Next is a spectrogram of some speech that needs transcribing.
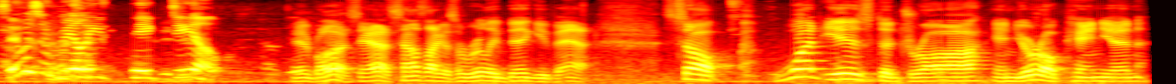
So, it was a really big deal. It was, yeah. It sounds like it's a really big event. So, what is the draw, in your opinion,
